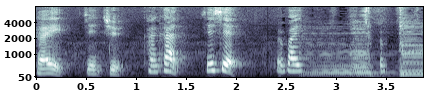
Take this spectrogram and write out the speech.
可以进去看看。谢谢，拜拜。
